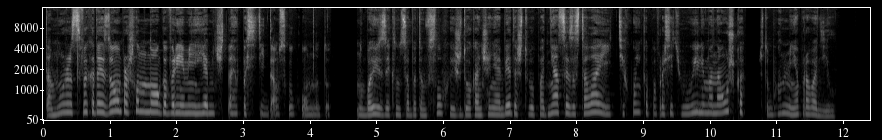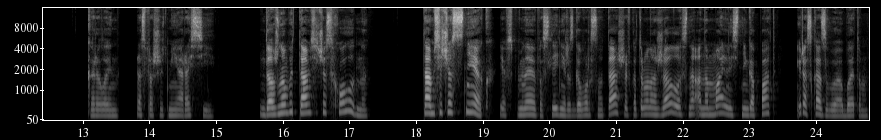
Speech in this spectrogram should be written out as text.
К тому же с выхода из дома прошло много времени, и я мечтаю посетить дамскую комнату. Но боюсь заикнуться об этом вслух и жду окончания обеда, чтобы подняться из-за стола и тихонько попросить Уильяма на ушко, чтобы он меня проводил. Кэролайн расспрашивает меня о России. Должно быть, там сейчас холодно. Там сейчас снег. Я вспоминаю последний разговор с Наташей, в котором она жаловалась на аномальный снегопад, и рассказываю об этом.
